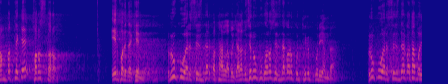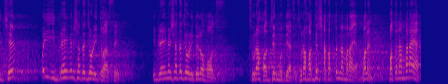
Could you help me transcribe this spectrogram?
সম্পদ থেকে খরচ করো। এরপরে দেখেন, রুকু আর সেজদার কথা আল্লাহ বলছে। আল্লাহ বলছে, রুকু করো, সেজদা করো কোথ থেকে করি আমরা? রুকু আর সেজদার কথা বলছে, ওই ইব্রাহিমের সাথে জড়িত আছে। ইব্রাহিমের সাথে জড়িত হলো হজ। সুরা হজ্জের মধ্যে আছে। সুরা হজ্জের সাতাত্তর নম্বর আয়াত, বলেন। কত নাম্বার আয়াত?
